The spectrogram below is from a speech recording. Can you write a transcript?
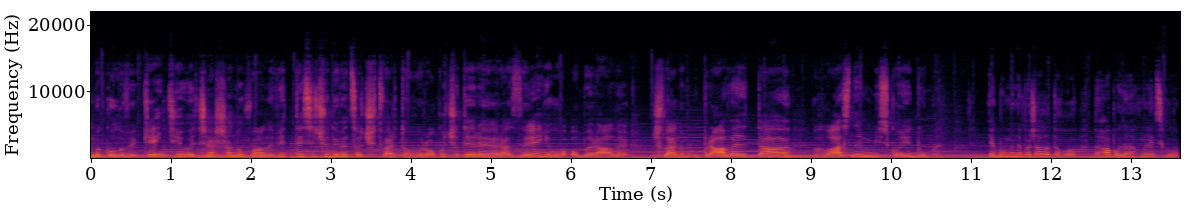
Миколу Викентійовича шанували. Від 1904 року чотири рази його обирали членом управи та гласним міської думи. Якби ми не бажали того, нога Богдана Хмельницького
